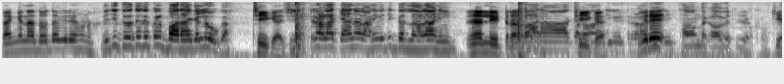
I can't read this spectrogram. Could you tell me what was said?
ਤਾਂ ਕਿੰਨਾ ਦੁੱਧ ਹੈ ਵੀਰੇ ਹੁਣ? ਵੀਰ ਜੀ ਦੁੱਧ ਦੇ ਕੋਲ 12 ਕਿਲੋ ਹੋਊਗਾ। ਠੀਕ ਹੈ ਜੀ। ਲੀਟਰ ਵਾਲਾ ਕਹਿਣ ਵਾਲਾ ਨਹੀਂ ਵੀਰ ਜੀ ਗੱਲਾਂ ਵਾਲਾ ਨਹੀਂ। ਇਹ ਲੀਟਰ ਆ 12 ਠੀਕ ਹੈ। ਵੀਰੇ ਥਾਂ ਦਿਖਾਓ ਵਿੱਚ ਵੇਖੋ। ਕੀ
